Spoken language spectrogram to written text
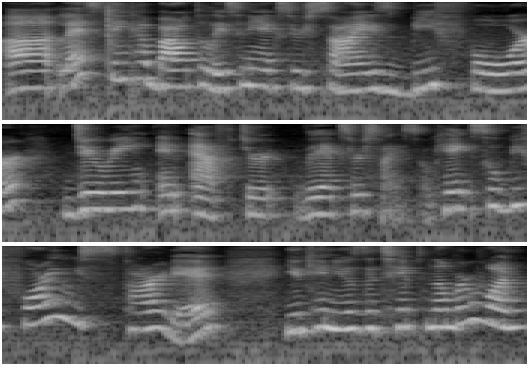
uh, let's think about the listening exercise before, during, and after the exercise. Okay, so before you it, you can use the tip number one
